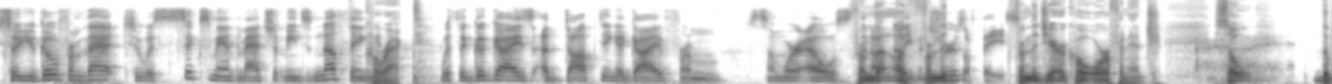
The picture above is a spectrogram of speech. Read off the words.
So you go from that to a six man match that means nothing Correct. with the good guys adopting a guy from somewhere else From that the- I'm not uh, even from the- sure is a face. From the Jericho Orphanage. So the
